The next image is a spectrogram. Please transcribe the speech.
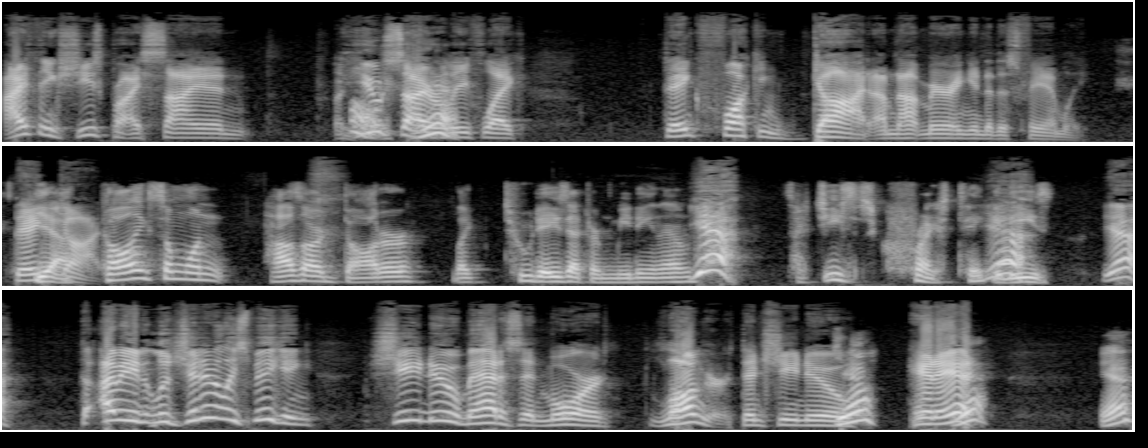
I think she's probably sighing a Oh, huge sigh of yeah. relief. Like, thank fucking God, I'm not marrying into this family. Thank yeah. God. Calling someone "How's our daughter?" like two days after meeting them. yeah, It's like Jesus Christ, take Yeah. it easy. yeah. I mean, legitimately speaking, she knew Madison more longer than she knew Yeah. Hannah Ann. Yeah. Yeah.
